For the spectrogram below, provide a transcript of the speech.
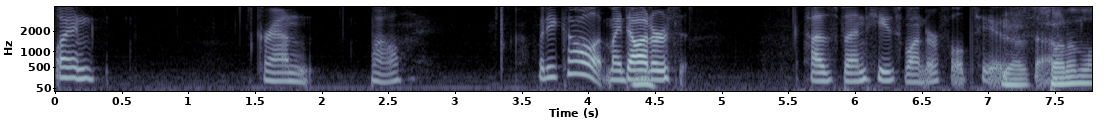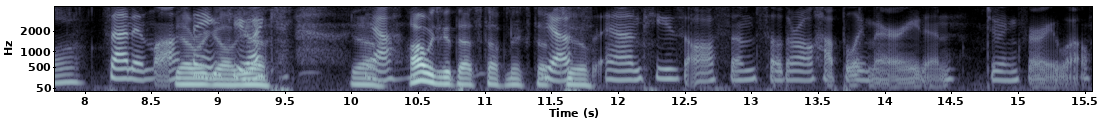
one grand. Well, what do you call it? My daughter's husband. He's wonderful too. Yeah. so. Son-in-law. Son-in-law. There Thank we go. you. Yes. ca- Yeah. yeah. I always get that stuff mixed up yes, too. Yes, and he's awesome. So they're all happily married and doing very well.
